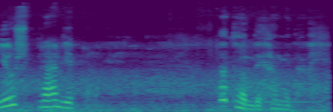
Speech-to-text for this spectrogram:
Już prawie, prawie. No to oddychamy dalej.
